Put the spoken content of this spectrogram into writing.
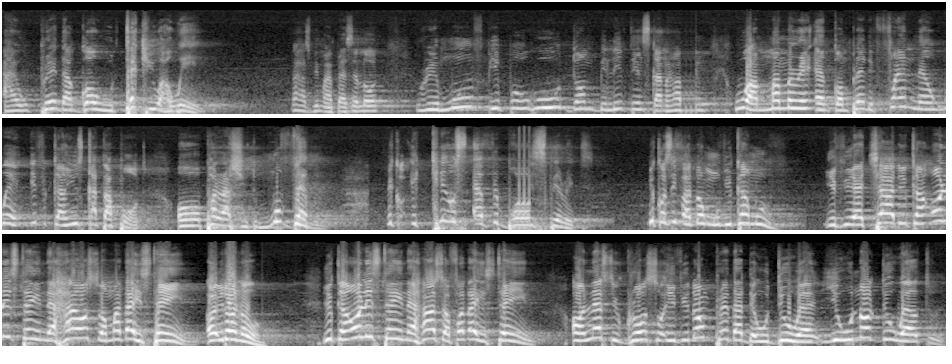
I will pray that God will take you away. That has been my prayer. I Lord, remove people who don't believe things can happen, who are murmuring and complaining. Find a way, if you can use catapult or parachute, move them. Because it kills every everybody's spirit. Because if I don't move, you can't move. If you're a child, you can only stay in the house your mother is staying. Or you don't know. You can only stay in the house your father is staying. Unless you grow. So if you don't pray that they will do well, you will not do well too.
